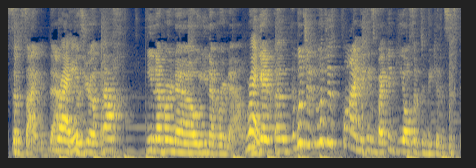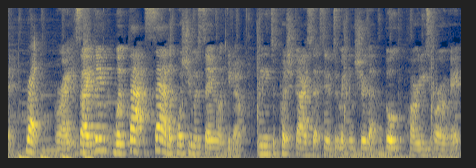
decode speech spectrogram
subsided that Right. because you're like, ah, you never know. You never know. Right. get- uh, which is which is fine because, but I think you also have to be consistent. Right. Right. So I think with that said, like what she was saying, like, you know, we need to push guys to, to making sure that both parties are okay.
